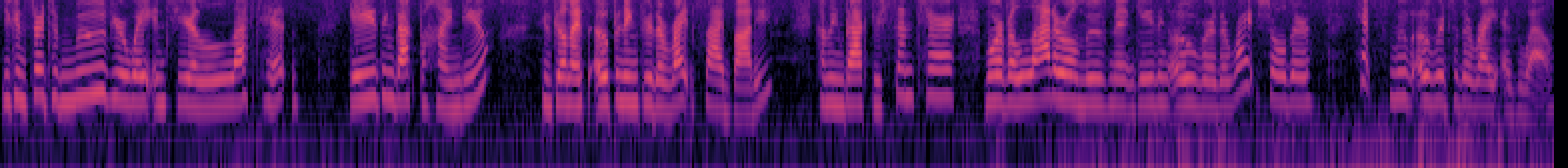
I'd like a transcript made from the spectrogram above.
You can start to move your weight into your left hip, gazing back behind you. You can feel a nice opening through the right side body, coming back through center, more of a lateral movement, gazing over the right shoulder. Hips move over to the right as well.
